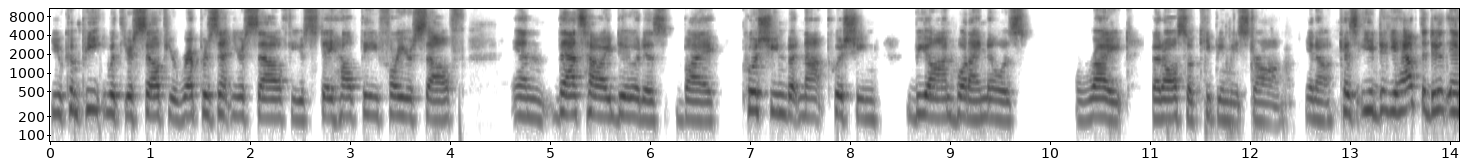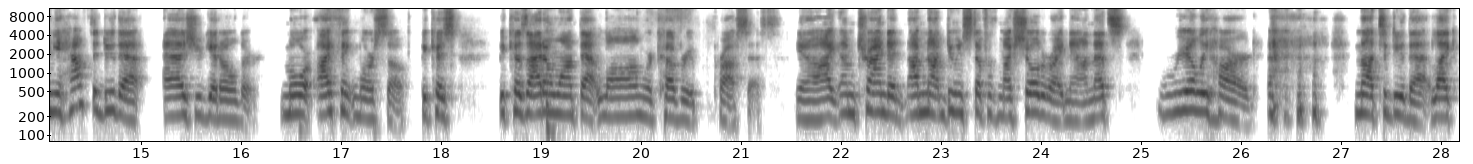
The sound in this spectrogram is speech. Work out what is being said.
you compete with yourself, you represent yourself, you stay healthy for yourself. And that's how I do it is by pushing, but not pushing beyond what I know is right, but also keeping me strong, you know, because you do, you have to do, and you have to do that as you get older more i think more so because because i don't want that long recovery process you know I, i'm trying to i'm not doing stuff with my shoulder right now and that's really hard not to do that like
